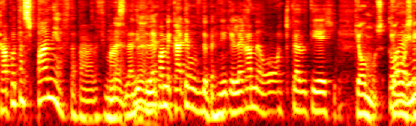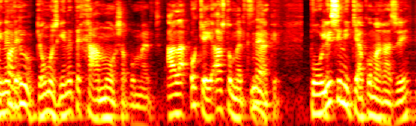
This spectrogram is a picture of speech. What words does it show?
κάποτε ήταν σπάνια αυτά τα πράγματα, θυμάσαι. Ναι, δηλαδή, ναι, ναι. βλέπαμε κάτι από βιντεοπαιχνίδι και λέγαμε, Ω, κοίτα εδώ τι έχει. Κι όμως, κι Τώρα όμως, είναι γίνεται, παντού. κι όμως γίνεται χαμός από merch. Αλλά οκ, ας το merch στην Ναι. άκρη. Πολύ συνοικιακό μαγαζί,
